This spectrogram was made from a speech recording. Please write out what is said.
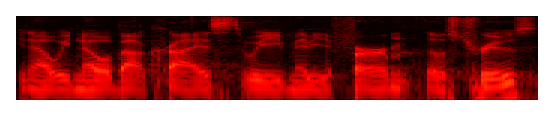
you know, we know about Christ, we maybe affirm those truths.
